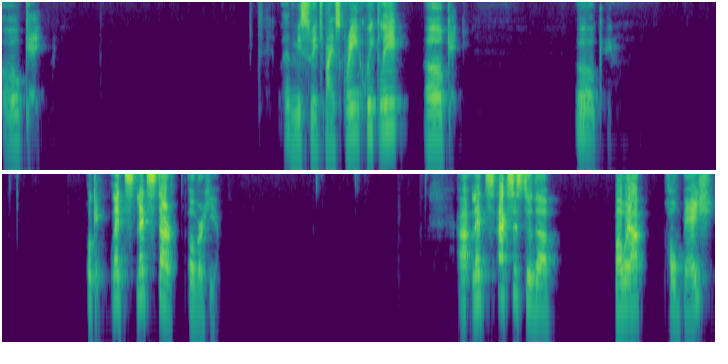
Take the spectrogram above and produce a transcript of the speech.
Okay. Let me switch my screen quickly. Okay. Okay. Okay, let's let's start over here. Uh, let's access to the Power App homepage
